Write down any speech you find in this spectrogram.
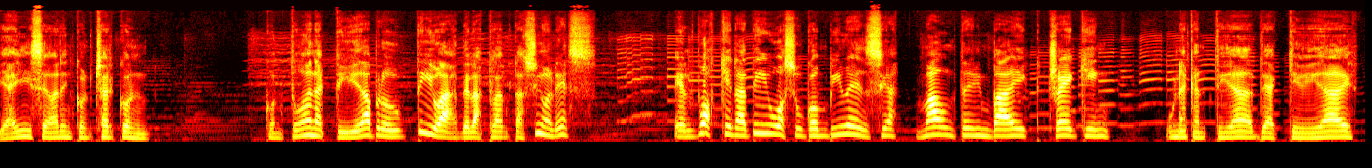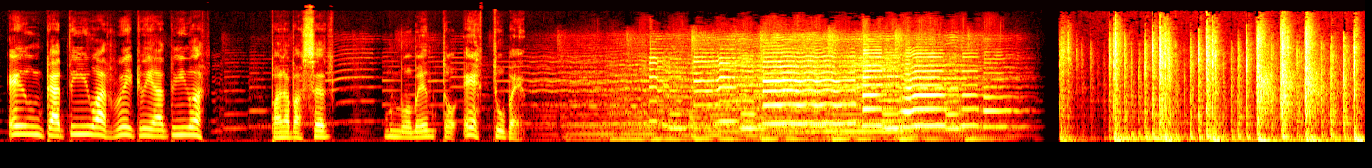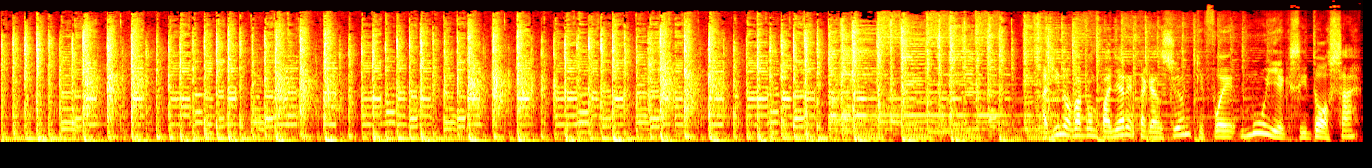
Y ahí se van a encontrar con, con toda la actividad productiva de las plantaciones, el bosque nativo, su convivencia, mountain bike, trekking, una cantidad de actividades educativas, recreativas, para pasar un momento estupendo. Aquí nos va a acompañar esta canción que fue muy exitosa.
